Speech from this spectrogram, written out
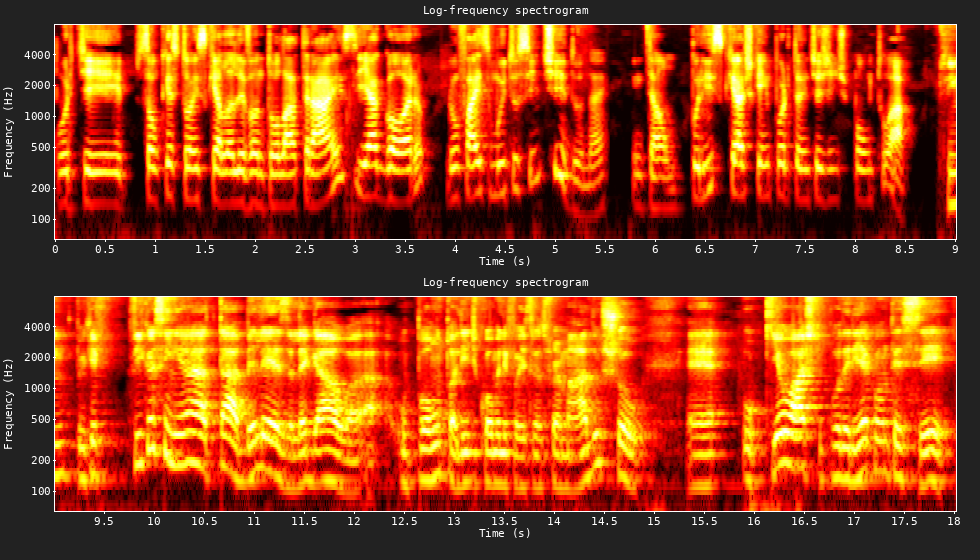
porque são questões que ela levantou lá atrás e agora não faz muito sentido, né? Então, por isso que acho que é importante a gente pontuar. Sim, porque fica assim, ah, tá, beleza, legal, a, a, o ponto ali de como ele foi transformado, show. É, o que eu acho que poderia acontecer,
